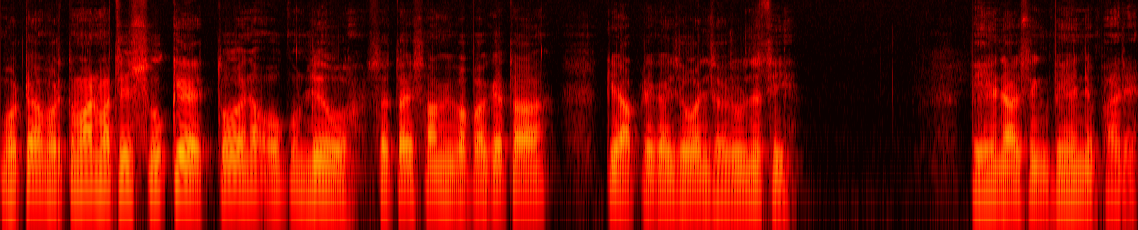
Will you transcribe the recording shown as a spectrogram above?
મોટા વર્તમાનમાંથી સૂકે તો એનો અવગુણ લેવો. છતાંય સ્વામી બાપા કહેતા કે આપણે કંઈ જોવાની જરૂર નથી. બહેના સિંહ બહેનને ભારે.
